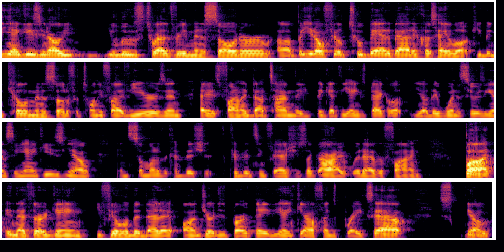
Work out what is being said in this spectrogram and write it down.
the Yankees, you know, you lose two out of three in Minnesota, uh, but you don't feel too bad about it because, hey, look, you've been killing Minnesota for 25 years, and hey, it's finally about time they, they get the Yankees back. You know, they win a series against the Yankees, you know, in somewhat of a convincing, convincing fashion. It's like, all right, whatever, fine. But in that third game, you feel a little bit better. On Judge's birthday, the Yankee offense breaks out, you know,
